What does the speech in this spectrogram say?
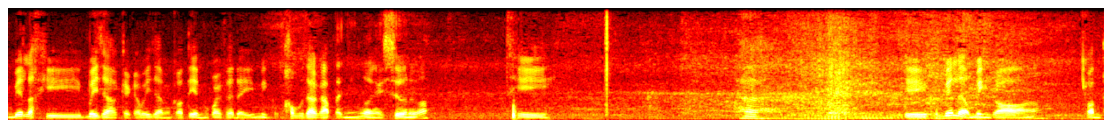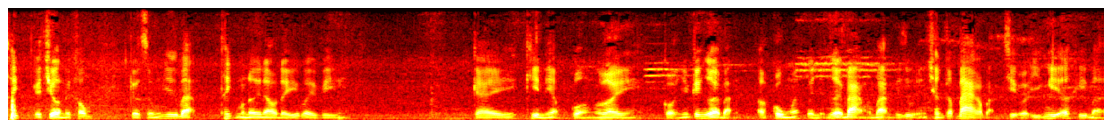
Mình biết là khi bây giờ kể cả bây giờ mình có tiền mình quay về đấy mình cũng không bao giờ gặp lại những người ngày xưa nữa. Thì thì không biết là mình có còn thích cái trường đấy không? Kiểu giống như bạn thích một nơi nào đấy bởi vì cái kỷ niệm của người của những cái người bạn ở cùng ấy của những người bạn của bạn ví dụ những trường cấp 3 của bạn chỉ có ý nghĩa khi mà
